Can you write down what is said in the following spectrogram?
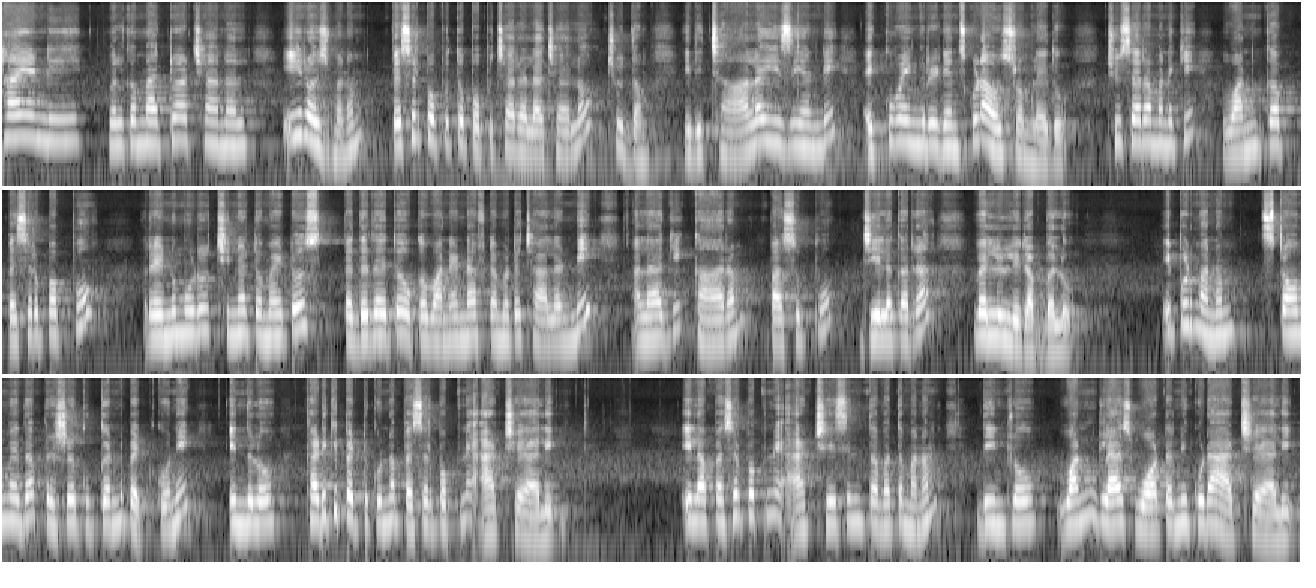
Hi అండి. Welcome back to our channel. ఈరోజు మనం పెసరపప్పుతో పప్పుచారు ఎలా చేయాలో చూద్దాం. ఇది చాలా ఈజీ అండి. ఎక్కువ ఇంగ్రీడియంట్స్ కూడా అవసరం లేదు. చూసారా మనకి? వన్ కప్ పెసరపప్పు రెండు మూడు చిన్న టొమాటోస్ పెద్దదైతే ఒక వన్ అండ్ హాఫ్ టొమాటో చాలండి. అలాగే కారం పసుపు జీలకర్ర వెల్లుల్లి రబ్బలు. ఇప్పుడు మనం స్టవ్ మీద ప్రెషర్ కుక్కర్ని పెట్టుకొని ఇందులో కడిగి పెట్టుకున్న పెసరపప్పుని యాడ్ చేయాలి. ఇలా పెసరపప్పుని యాడ్ చేసిన తర్వాత మనం దీంట్లో వన్ గ్లాస్ వాటర్ని కూడా యాడ్ చేయాలి.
